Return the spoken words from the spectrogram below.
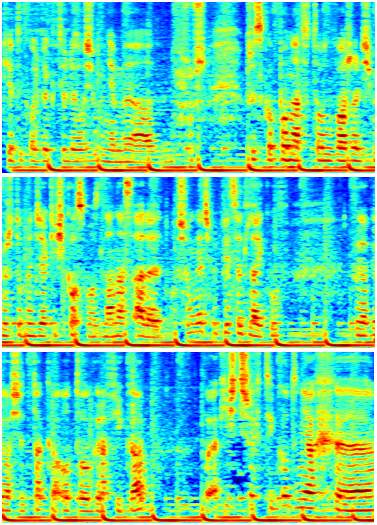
kiedykolwiek tyle osiągniemy, a już wszystko ponad to uważaliśmy, że to będzie jakiś kosmos dla nas, ale osiągnęliśmy 500 lajków. Pojawiła się taka oto grafika. Po jakichś trzech tygodniach e,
